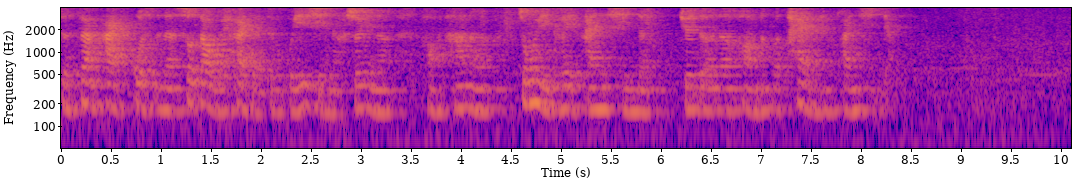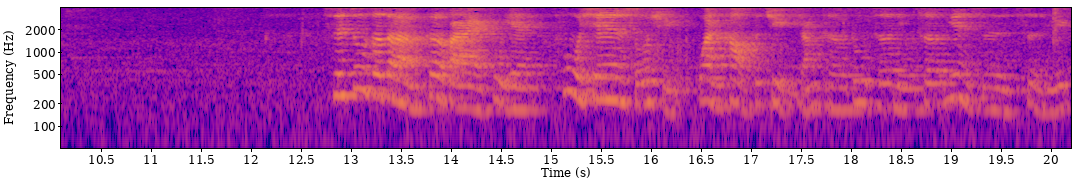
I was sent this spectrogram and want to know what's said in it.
的障碍，或是呢受到危害的这个危险啊，所以呢，好他呢终于可以安心的，觉得呢啊能够泰然欢喜呀。使诸者等各白复言：父先所许万套之具，羊车、鹿车、牛车，愿使赐予。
